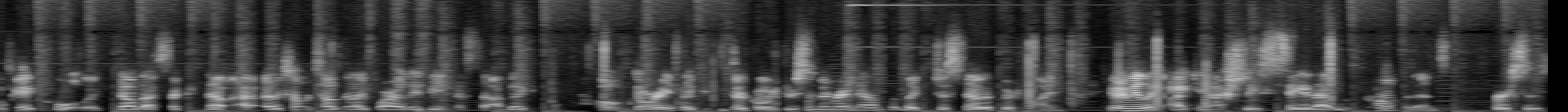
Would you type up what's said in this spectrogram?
okay, cool. Like, no, that's like no. If someone tells me like, why are they being this? I'm like, oh, don't worry. Like they're going through something right now, but like just know that they're fine. You know what I mean? Like I can actually say that with confidence versus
